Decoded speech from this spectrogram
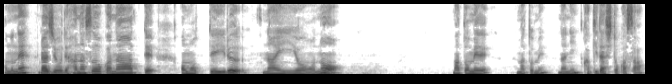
このね、ラジオで話そうかなって思っている内容のまとめ、まとめ？何？書き出しとかさ。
